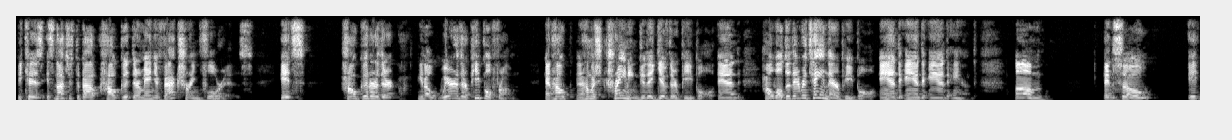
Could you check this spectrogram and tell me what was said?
because it's not just about how good their manufacturing floor is. It's how good are their, you know, where are their people from? And how and how much training do they give their people? And how well do they retain their people? And and and and. Um, and so it.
